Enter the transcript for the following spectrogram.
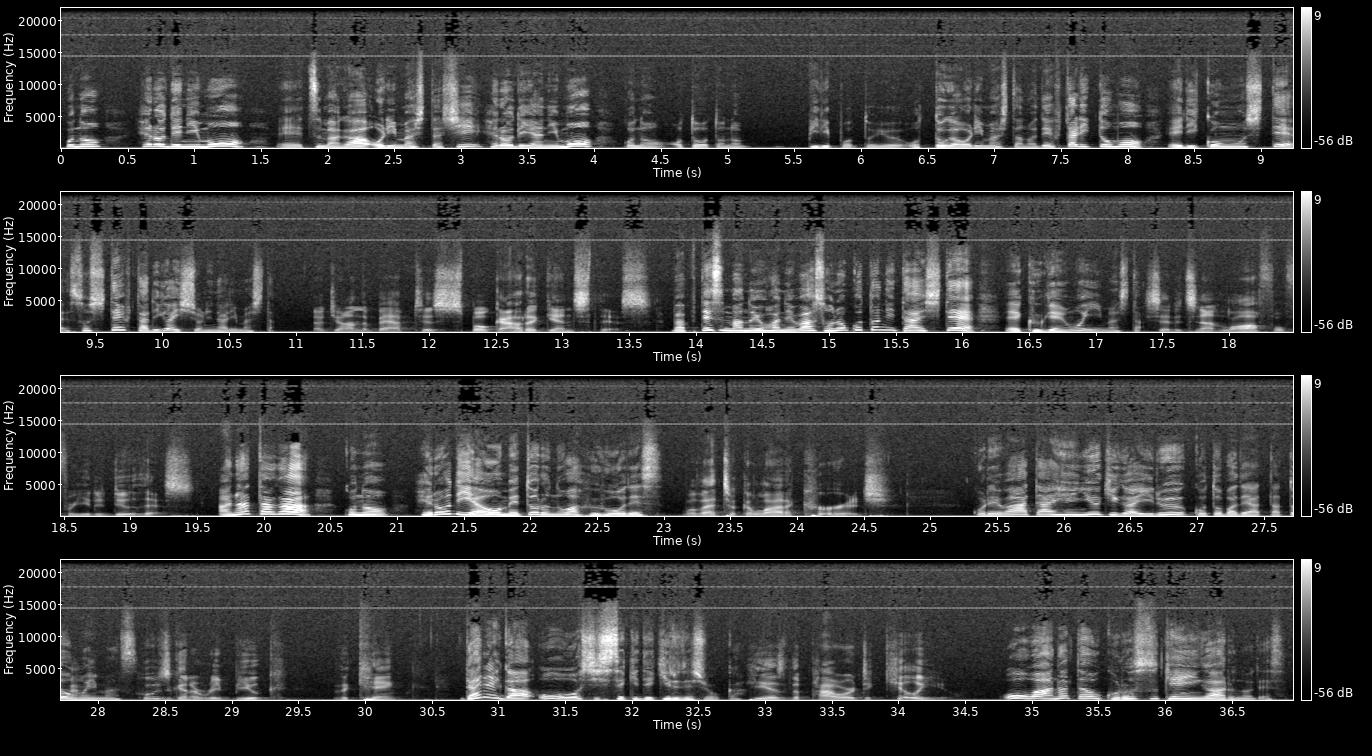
このヘロデにも、えー妻がおりましたしヘロディアにもこの弟のピリポという夫がおりましたので2人ともえー離婚をしてそして2人が一緒になりました Now John the Baptist spoke out against this. バプテスマのヨハネはそのことに対して、えー苦言を言いました He said it's not lawful for you to do this. あなたがこのヘロディアをめとるのは不法です。これは大変勇気がいる言葉であったと思います。誰が王を叱責できるでしょうか？王はあなたを殺す権威があるのです。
